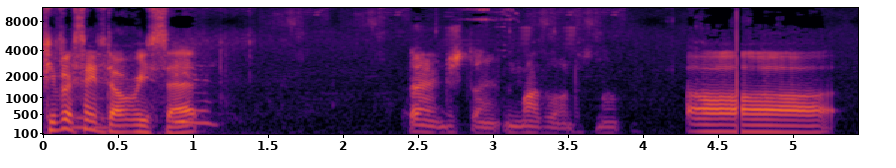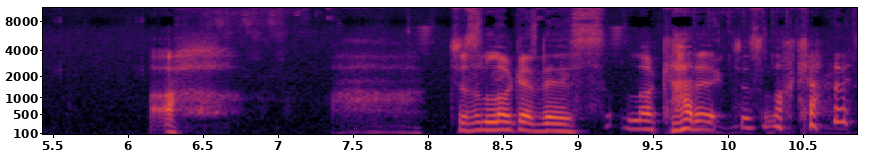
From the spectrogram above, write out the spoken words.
People are saying don't reset. Don't, just don't. Might as well just not. Uh, oh. oh. Just look at this. Look at it. Just look at it.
